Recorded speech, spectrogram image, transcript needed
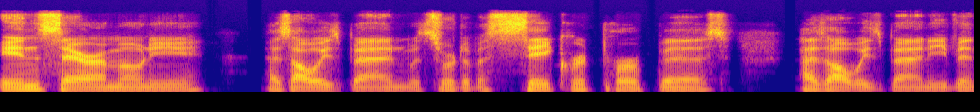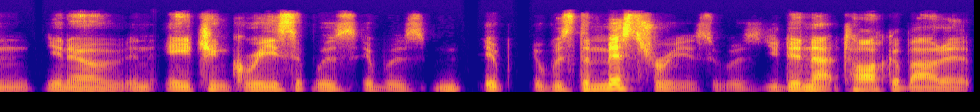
in ceremony has always been with sort of a sacred purpose has always been even you know in ancient greece it was it was it, it was the mysteries it was you did not talk about it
